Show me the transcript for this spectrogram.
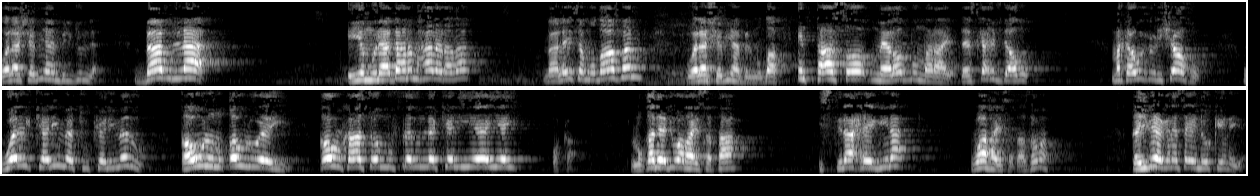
walaa shabihan biljumla baab la iyo munaadahana maxaa la dhahdaa ma laysa mudaafan walaa shabihan bilmudaaf intaasoo meelood buu maraayo dee iska xifdi adu marka wuxuu yihi sheekhu wlkalimatu kelimadu qawlun qowl weeyi qawlkaasoo mufradun la keliyeeyey luqadeedii waad haysataa istilaaxeegiina waad haysataa soo ma qaybeheegana isaga inoo keenaya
